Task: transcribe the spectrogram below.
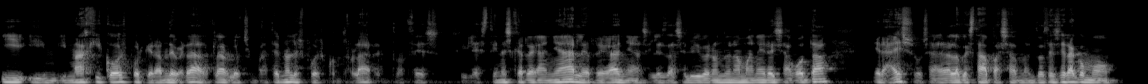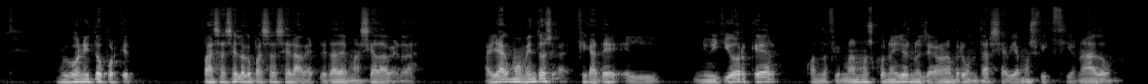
y, mágicos porque eran de verdad. Claro, los chimpancés no les puedes controlar. Entonces, si les tienes que regañar, les regañas. Si les das el biberón de una manera y se agota, era eso, o sea, era lo que estaba pasando. Entonces era como muy bonito porque pasase lo que pasase era, era demasiada verdad. Había momentos, fíjate, el New Yorker, cuando firmamos con ellos, nos llegaron a preguntar si habíamos ficcionado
